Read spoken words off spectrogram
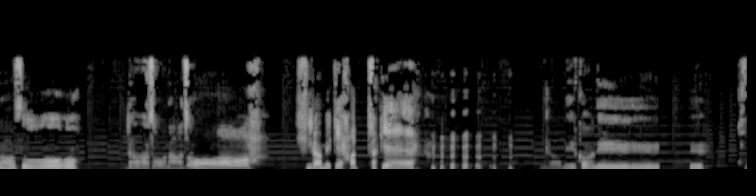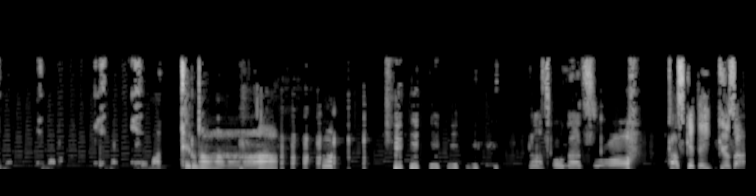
謎。謎謎。ひらめけはっちゃけ。ひらめかねー。こま、こま、こま、困ってるなぁ。謎謎。助けて一休さん。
